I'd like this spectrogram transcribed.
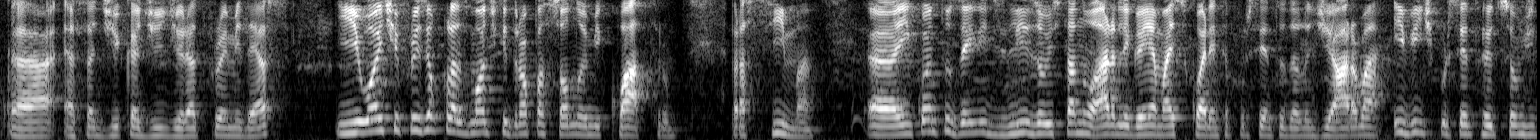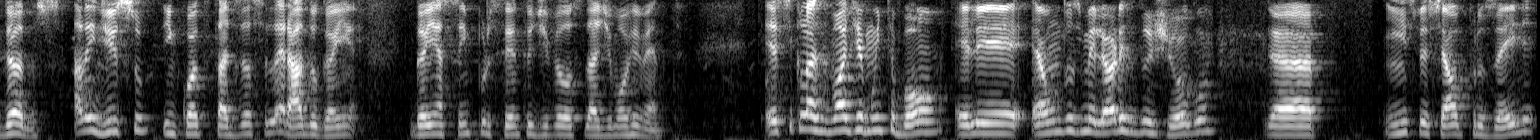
uh, essa dica de ir direto pro M10. E o Anti-Freeze é um class mod que dropa só no M4, pra cima. Uh, enquanto o Zane desliza ou está no ar, ele ganha mais 40% de dano de arma e 20% redução de danos. Além disso, enquanto está desacelerado, ganha, ganha 100% de velocidade de movimento. Esse class mod é muito bom, ele é um dos melhores do jogo, uh, em especial para o Zane.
